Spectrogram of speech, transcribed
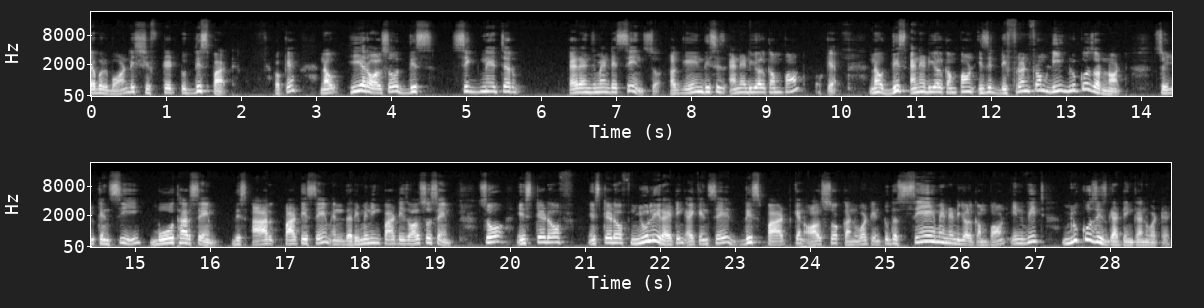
double bond is shifted to this part. Okay. Now, here also this signature arrangement is seen. So, again this is enediol compound. Okay. Now, this enediol compound is it different from D glucose or not? So, you can see both are same this R part is same and the remaining part is also same. So, instead of instead of newly writing I can say this part can also convert into the same enediol compound in which glucose is getting converted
